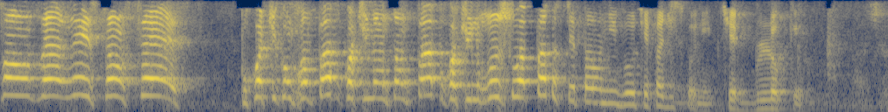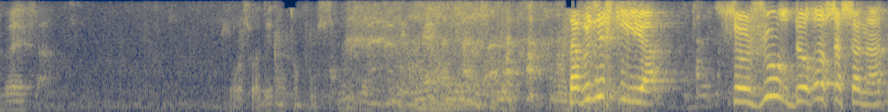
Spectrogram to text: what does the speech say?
sans arrêt, sans cesse. Pourquoi tu ne comprends pas? Pourquoi tu n'entends pas? Pourquoi tu ne reçois pas? Parce que tu n'es pas au niveau, tu n'es pas disponible, tu es bloqué. Je reçois des notes en plus. Ça veut dire qu'il y a ce jour de Rosh Hashanah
